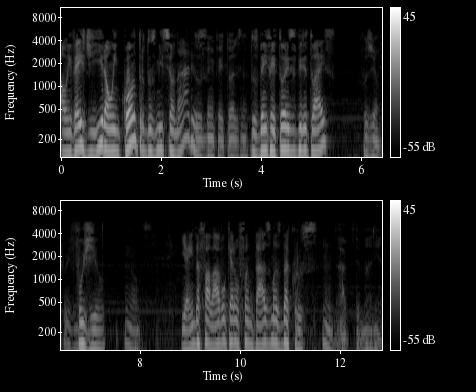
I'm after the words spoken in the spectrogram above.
ao invés de ir ao encontro dos missionários, Dos benfeitores, né? dos benfeitores espirituais, Fugiu. fugiam. Nossa. E ainda falavam que eram fantasmas da cruz. Hum. Ave Maria.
